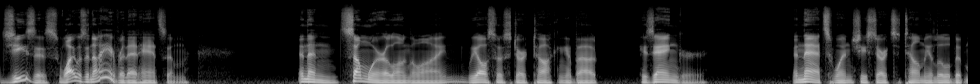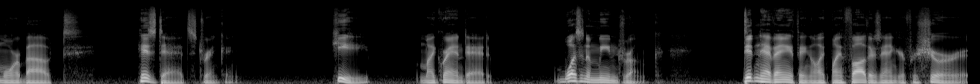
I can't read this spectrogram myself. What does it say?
Jesus, why wasn't I ever that handsome? And then, somewhere along the line, we also start talking about his anger. And that's when she starts to tell me a little bit more about his dad's drinking. He, my granddad, wasn't a mean drunk. Didn't have anything like my father's anger for sure.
